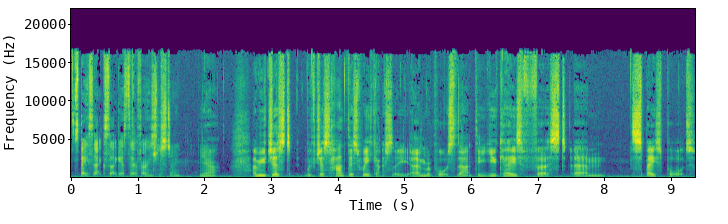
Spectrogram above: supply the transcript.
SpaceX that gets there first. Interesting. Yeah, and we've just we've just had this week actually um, reports that the UK's first um, spaceport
